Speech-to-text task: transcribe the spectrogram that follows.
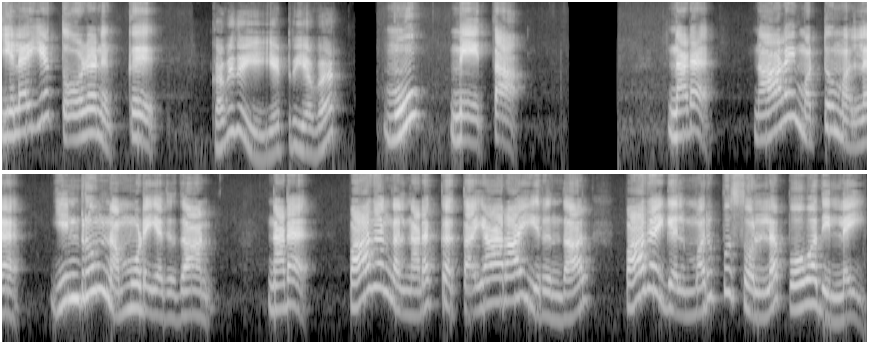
இளைய தோழனுக்கு. கவிதையை இயற்றியவர் மு. மேத்தா. நட நாளை மட்டுமல்ல இன்றும் நம்முடையதுதான். நட பாதங்கள் நடக்க தயாராய் இருந்தால் பாதைகள் மறுப்பு சொல்ல போவதில்லை.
